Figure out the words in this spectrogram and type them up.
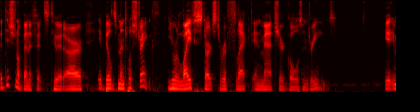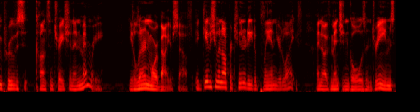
Additional benefits to it are it builds mental strength. Your life starts to reflect and match your goals and dreams. It improves concentration and memory. You learn more about yourself. It gives you an opportunity to plan your life. I know I've mentioned goals and dreams.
